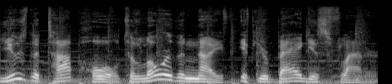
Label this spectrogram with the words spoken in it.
use the top hole to lower the knife if your bag is flatter.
